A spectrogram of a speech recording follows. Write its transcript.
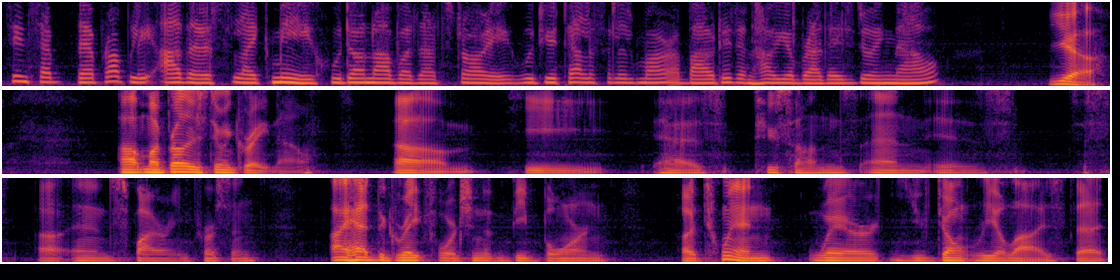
since there are probably others like me who don't know about that story, would you tell us a little more about it and how your brother is doing now? Yeah. Uh, my is doing great now. Um, he has two sons and is just uh, an inspiring person. I had the great fortune to be born a twin where you don't realize that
